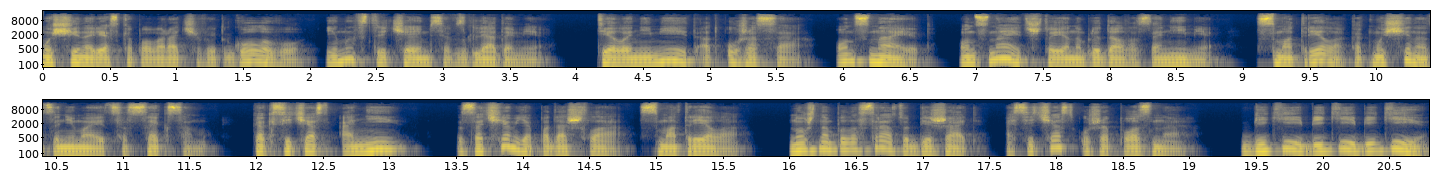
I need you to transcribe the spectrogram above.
Мужчина резко поворачивает голову, и мы встречаемся взглядами. Тело не имеет от ужаса. Он знает, он знает, что я наблюдала за ними. Смотрела, как мужчина занимается сексом. Как сейчас они... Зачем я подошла? Смотрела. Нужно было сразу бежать, а сейчас уже поздно. «Беги, беги, беги!»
